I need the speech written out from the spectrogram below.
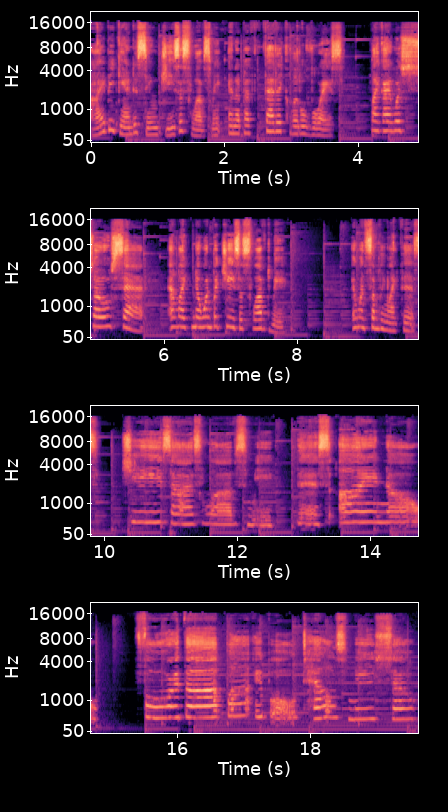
I began to sing Jesus Loves Me in a pathetic little voice, like I was so sad and like no one but Jesus loved me. It went something like this Jesus loves me, this I know, for the Bible tells me so.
